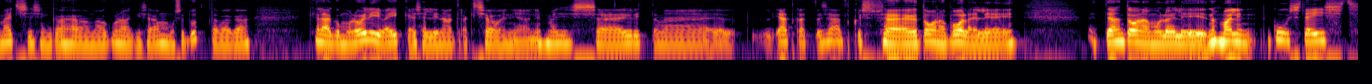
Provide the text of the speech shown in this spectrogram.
match isin ka ühe oma kunagise ammuse tuttavaga kellega mul oli väike selline atraktsioon ja nüüd me siis äh, üritame jätkata sealt, kus äh, toona pooleli jäi. et jah, toona mul oli, noh, ma olin kuusteist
